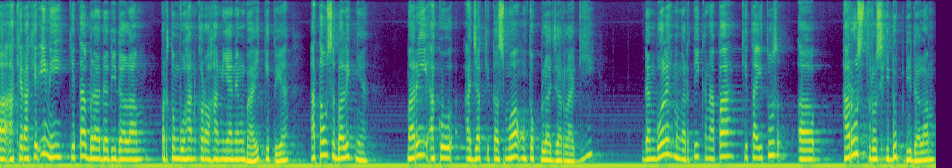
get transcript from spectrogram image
uh, akhir-akhir ini kita berada di dalam pertumbuhan kerohanian yang baik gitu ya atau sebaliknya? Mari aku ajak kita semua untuk belajar lagi dan boleh mengerti kenapa kita itu uh, harus terus hidup di dalam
